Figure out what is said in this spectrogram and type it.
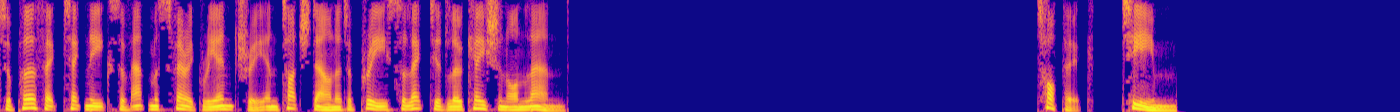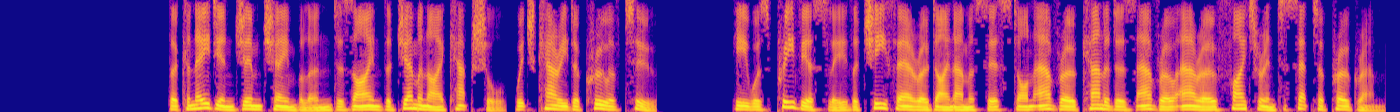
to perfect techniques of atmospheric re-entry and touchdown at a pre-selected location on land. Team The Canadian Jim Chamberlin designed the Gemini capsule, which carried a crew of two. He was previously the chief aerodynamicist on Avro Canada's Avro Arrow fighter interceptor program.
